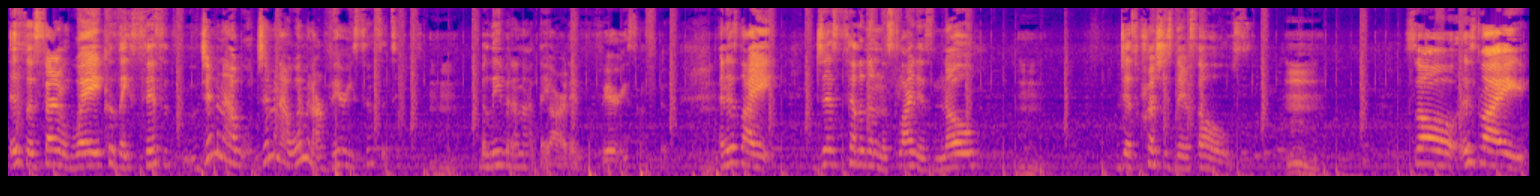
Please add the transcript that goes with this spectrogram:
it's a certain way because they sensitive. Gemini, Gemini women are very sensitive. hmm Believe it or not, they are. They're very sensitive. And it's like just telling them the slightest no hmm just crushes their souls. Mm. So it's like,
